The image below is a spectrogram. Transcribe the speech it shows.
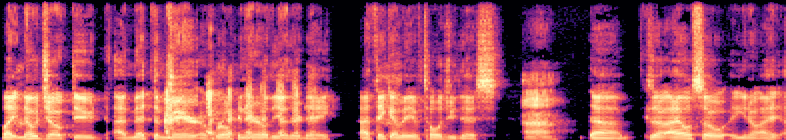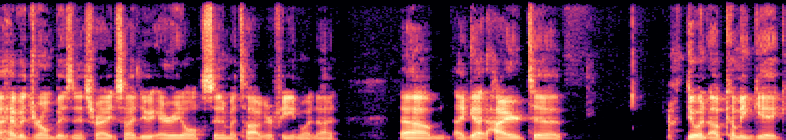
like, no joke, dude. I met the mayor of Broken Arrow the other day. I think I may have told you this. Uh huh. because I also, you know, I, I have a drone business, right? So I do aerial cinematography and whatnot. Um, I got hired to do an upcoming gig,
